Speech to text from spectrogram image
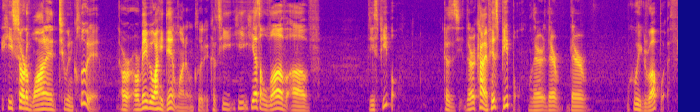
he sort of wanted to include it, or or maybe why he didn't want to include it because he he he has a love of these people because they're kind of his people. They're they're they're who he grew up with.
